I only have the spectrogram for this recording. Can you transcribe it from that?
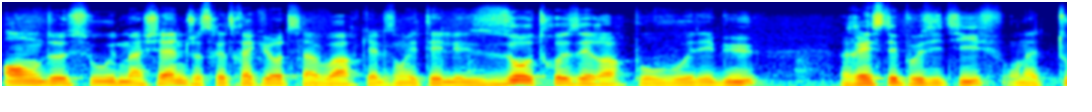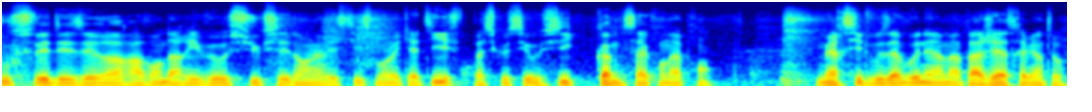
en dessous de ma chaîne. Je serais très curieux de savoir quelles ont été les autres erreurs pour vous au début. Restez positif, on a tous fait des erreurs avant d'arriver au succès dans l'investissement locatif parce que c'est aussi comme ça qu'on apprend. Merci de vous abonner à ma page et à très bientôt.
